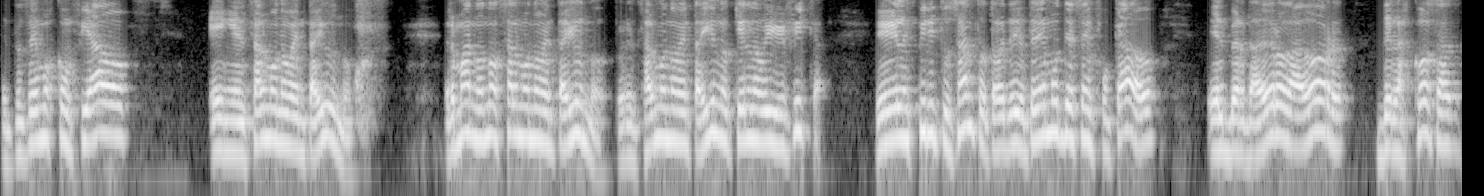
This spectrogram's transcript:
Entonces hemos confiado en el Salmo 91. Hermano, no Salmo 91, pero el Salmo 91, ¿quién lo vivifica? El Espíritu Santo. Entonces hemos desenfocado el verdadero dador de las cosas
